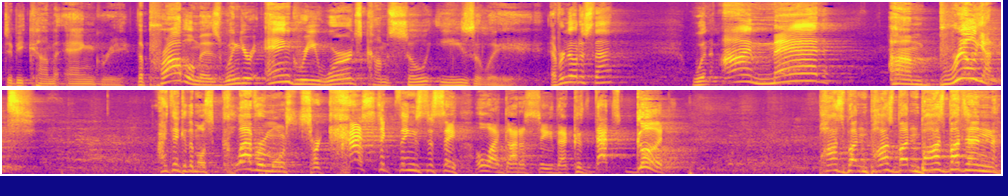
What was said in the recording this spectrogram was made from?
to become angry. The problem is when you're angry, words come so easily. Ever notice that? When I'm mad, I'm brilliant. I think of the most clever, most sarcastic things to say. Oh, I gotta say that because that's good. Pause button, pause button, pause button.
